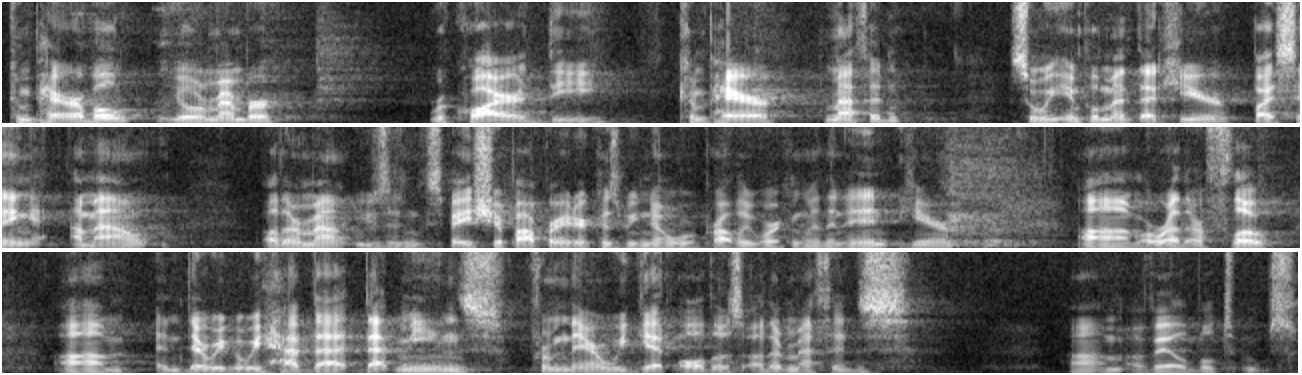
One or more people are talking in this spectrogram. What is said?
comparable, you'll remember, required the compare method. So we implement that here by saying amount, other amount using spaceship operator because we know we're probably working with an int here, um, or rather a float. Um, and there we go, we have that. That means from there we get all those other methods um, available to, oops,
